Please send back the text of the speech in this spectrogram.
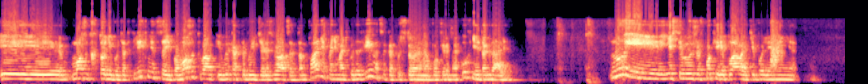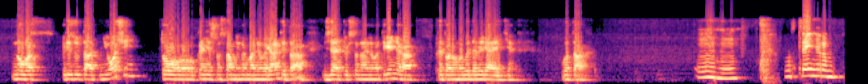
И может кто-нибудь откликнется и поможет вам, и вы как-то будете развиваться в этом плане, понимать, куда двигаться, как устроена покерная кухня и так далее. Ну и если вы уже в покере плаваете более-менее, но у вас результат не очень, то, конечно, самый нормальный вариант это взять персонального тренера, которому вы доверяете. Вот так. Угу. Ну, с тренером,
